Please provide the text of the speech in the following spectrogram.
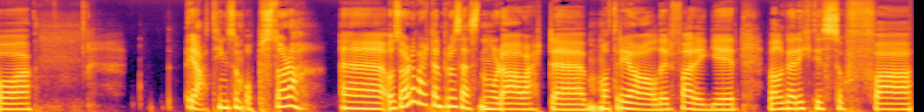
og ja, ting som oppstår, da. Eh, og så har det vært den prosessen hvor det har vært eh, materialer, farger, valg av riktig sofa,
